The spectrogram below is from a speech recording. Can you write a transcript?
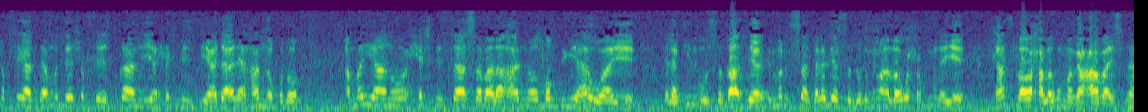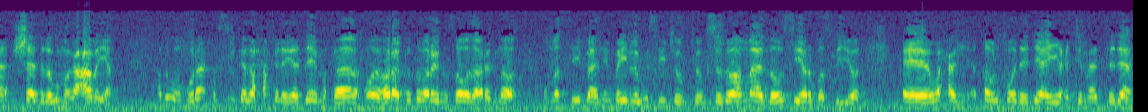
Shaksigaasi ama dee shaksi itqaan iyo xifdi ziyaada leh ha noqdo ama yaanu xifdi saasaba lahaanoo dabdigii ha waaye. Laakiin uu siqa dee mar sida kale dee saduuqnimaha loogu xukminaye kaas baa waxaa lagu magacaabaa isna shaad lagu magacaabaya. Adigu umuuraan tafsiilkeeda waxaan filayaa dee makaa hore kutub horaynu soo wada aragno uma sii baaninba in lagu sii joog joogsado ama aada loogu sii yarbasiiyo waxaan qowlkooda dee ay ictimaadsadaan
